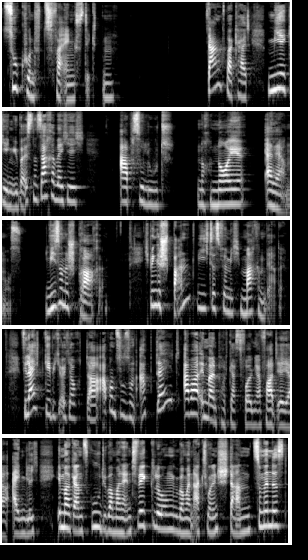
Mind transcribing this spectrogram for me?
Zukunftsverängstigten. Dankbarkeit mir gegenüber ist eine Sache, welche ich absolut noch neu erlernen muss. Wie so eine Sprache. Ich bin gespannt, wie ich das für mich machen werde. Vielleicht gebe ich euch auch da ab und zu so ein Update, aber in meinen Podcast-Folgen erfahrt ihr ja eigentlich immer ganz gut über meine Entwicklung, über meinen aktuellen Stand, zumindest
